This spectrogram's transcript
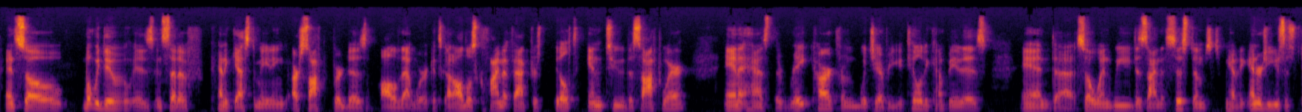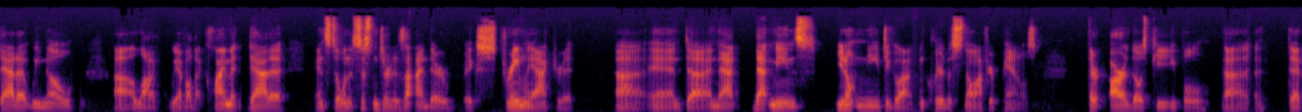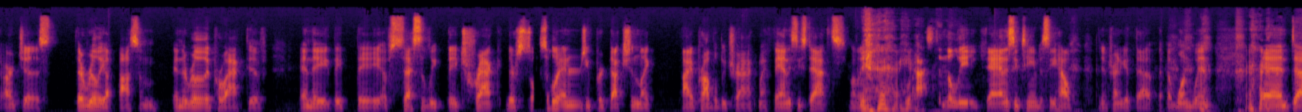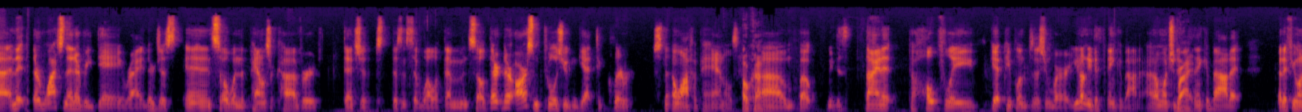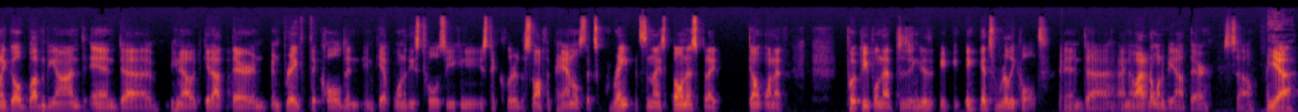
And so what we do is instead of kind of guesstimating, our software does all of that work. It's got all those climate factors built into the software and it has the rate card from whichever utility company it is and uh, so when we design the systems, we have the energy usage data. We know uh, a lot of, we have all that climate data. And so when the systems are designed, they're extremely accurate. Uh, and uh, and that that means you don't need to go out and clear the snow off your panels. There are those people uh, that are just they're really awesome and they're really proactive and they they they obsessively they track their solar energy production like I probably track my fantasy stats. Like yeah. last in the league fantasy team to see how you know trying to get that, that one win, and uh, and they, are watching that every day, right? They're just and so when the panels are covered, that just doesn't sit well with them. And so there there are some tools you can get to clear snow off of panels. Okay. Um, but we design it to hopefully get people in a position where you don't need to think about it. I don't want you to right. think about it. But if you want to go above and beyond and uh, you know get out there and, and brave the cold and, and, get one of these tools so you can use to clear the snow off the panels, that's great. It's a nice bonus, but I don't want to put people in that position. It, it, it gets really cold, and uh, I know I don't want to be out there. So yeah.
